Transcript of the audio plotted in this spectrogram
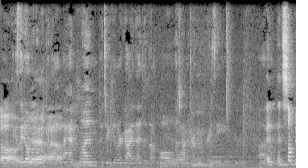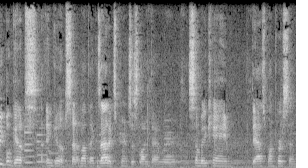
Oh, because they don't want to look it up. I had one particular guy that did that all the time. It drove me crazy. Um, And, and some people get ups- I think get upset about that because I had experiences like that where somebody came, they asked one person,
